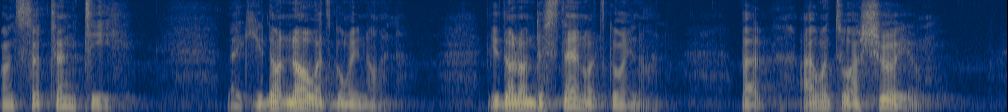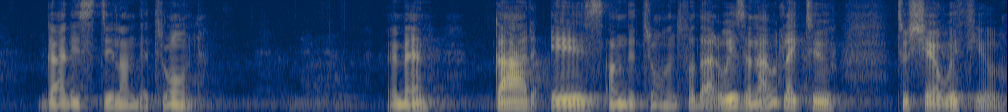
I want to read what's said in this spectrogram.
uncertainty. Like you don't know what's going on, you don't understand what's going on. But I want to assure you, God is still on the throne. Amen. God is on the throne. For that reason, I would like to, to share with you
